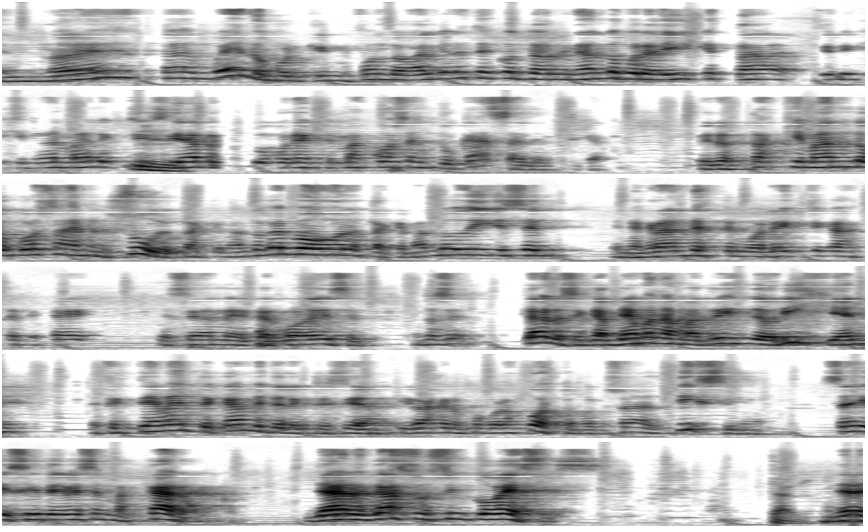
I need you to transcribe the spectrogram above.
no es tan bueno, porque en el fondo alguien está contaminando por ahí que está, tiene que generar más electricidad mm. para que tú conectes más cosas en tu casa eléctrica. Pero estás quemando cosas en el sur, estás quemando carbón, estás quemando diésel, en las grandes termoeléctricas que sean de carbono o diésel. Entonces, claro, si cambiamos la matriz de origen, efectivamente cambia de electricidad y bajan un poco los costos porque son altísimos, 6, 7 veces más caros. Ya el gas son 5 veces. Claro. Ya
